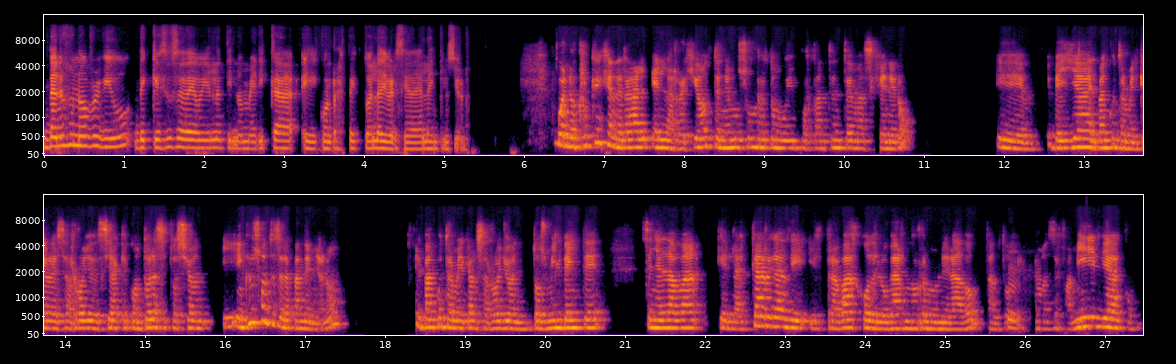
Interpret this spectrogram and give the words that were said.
danos un overview de qué sucede hoy en Latinoamérica eh, con respecto a la diversidad y la inclusión. Bueno, creo que en general en la región tenemos un reto muy importante en temas género. Eh, veía el Banco Interamericano de Desarrollo, decía que con toda la situación, incluso antes de la pandemia, ¿no? El Banco Interamericano de Desarrollo en 2020 señalaba que la carga del trabajo del hogar no remunerado, tanto mm. en temas de familia como el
